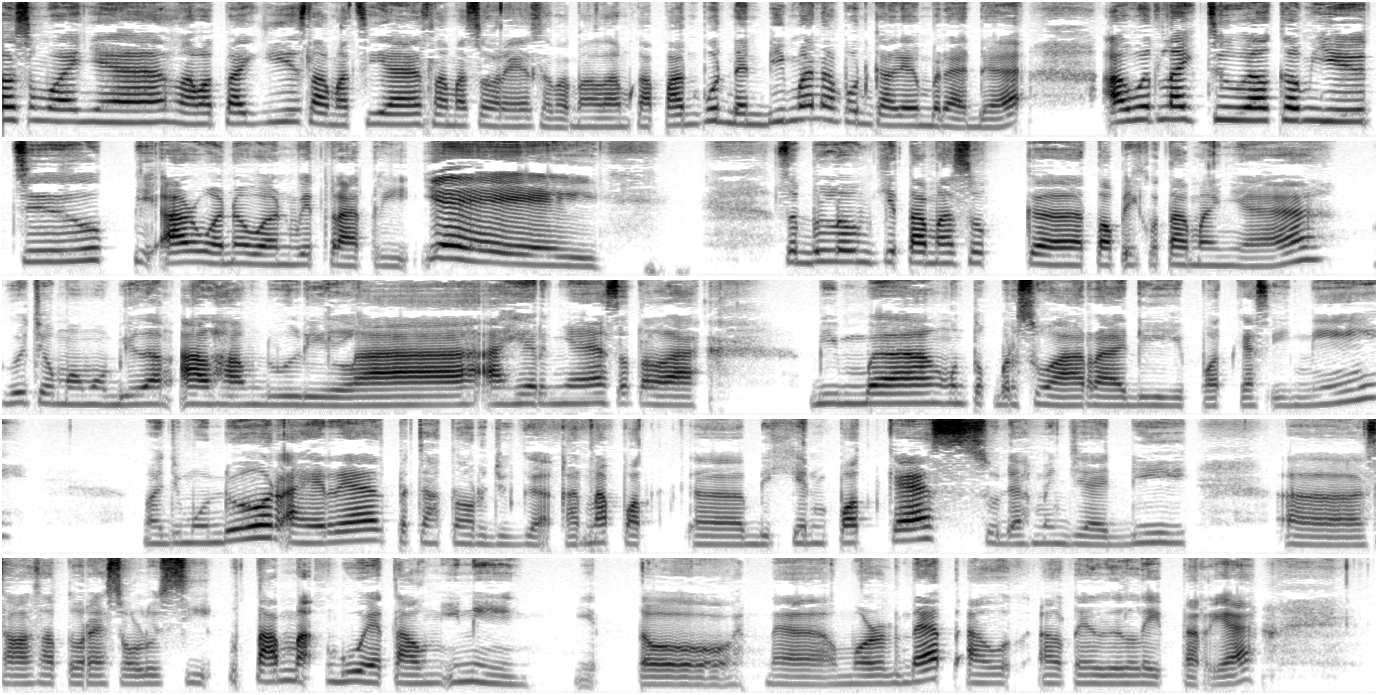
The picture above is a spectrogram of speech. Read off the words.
Halo semuanya, selamat pagi, selamat siang, selamat sore, selamat malam, kapan pun dan di mana pun kalian berada. I would like to welcome you to PR 101 with Ratri. Yay! Sebelum kita masuk ke topik utamanya, gue cuma mau bilang Alhamdulillah akhirnya setelah bimbang untuk bersuara di podcast ini, maju mundur akhirnya pecah telur juga karena pod, e, bikin podcast sudah menjadi uh, salah satu resolusi utama gue tahun ini gitu. Nah, more than that I'll, I'll tell you later ya.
